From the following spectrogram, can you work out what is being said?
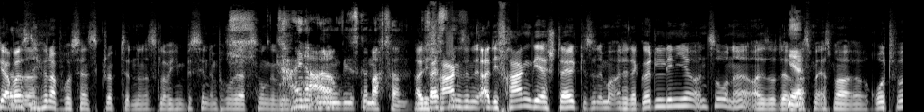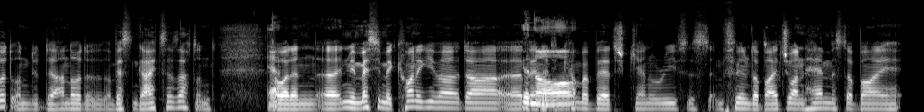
nicht, aber es also, ist nicht 100% scripted, ne? das ist glaube ich ein bisschen Improvisation gewesen. keine oder? Ahnung, wie sie es gemacht haben. Aber die Fragen nicht. sind, also die Fragen, die er stellt, sind immer unter der Gürtellinie und so, ne? Also, der, Ja. dass man erstmal rot wird und der andere am besten gar nichts mehr sagt und, Ja. aber dann, äh, irgendwie Messi McConaughey war da, äh, Genau. Benedict Cumberbatch, Keanu Reeves ist im Film dabei, John Hamm ist dabei,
